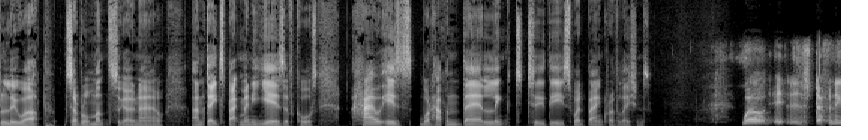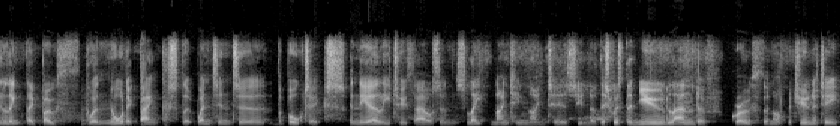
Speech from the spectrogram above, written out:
blew up several months ago now and dates back many years, of course. How is what happened there linked to the Swedbank revelations? Well, it is definitely linked. They both were Nordic banks that went into the Baltics in the early 2000s, late 1990s. You know, this was the new land of growth and opportunity.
